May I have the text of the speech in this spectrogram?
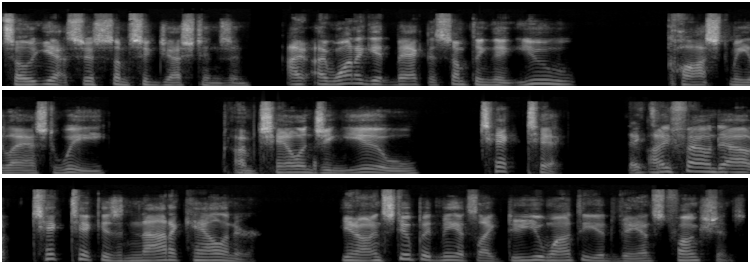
So yes, just some suggestions. And I, I want to get back to something that you cost me last week. I'm challenging you. Tick tick. Take I found out Tick Tick is not a calendar. You know, and stupid me, it's like, do you want the advanced functions?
